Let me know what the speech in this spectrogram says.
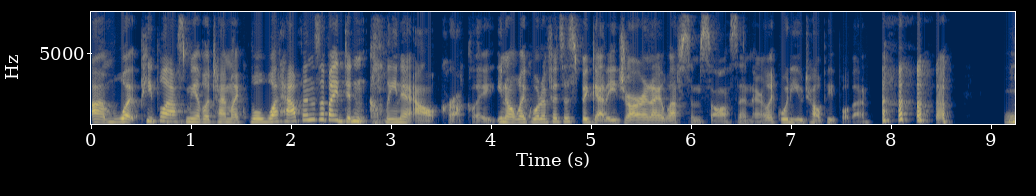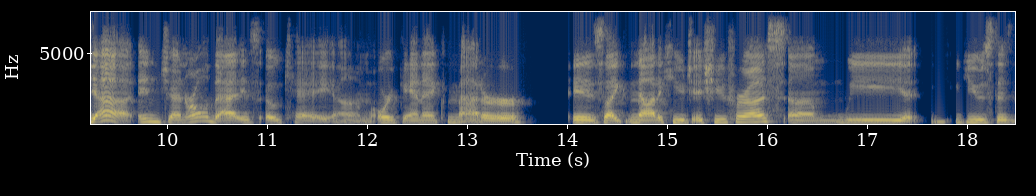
um, what people ask me all the time, like, well, what happens if I didn't clean it out correctly? You know, like, what if it's a spaghetti jar and I left some sauce in there? Like, what do you tell people then? yeah, in general, that is okay. Um, organic matter is like not a huge issue for us. Um, we use the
